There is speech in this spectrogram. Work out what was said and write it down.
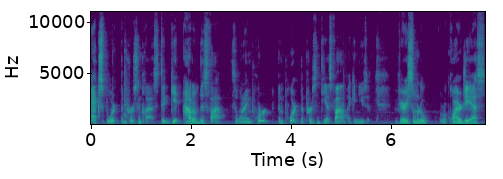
export the person class to get out of this file. So when I import import the person TS file, I can use it. Very similar to require.js,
